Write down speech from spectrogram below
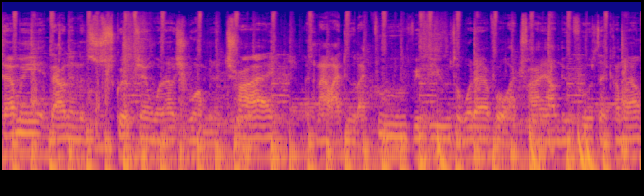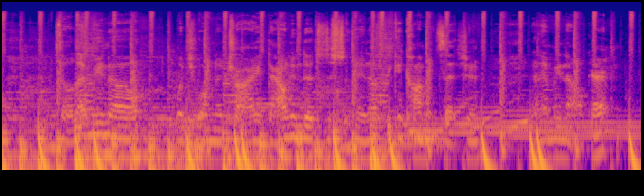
Tell me down in the description what else you want me to try. Because now I do like food reviews or whatever, or I try out new foods that come out. So let me know what you want me to try down in the in the freaking comment section, and let me know, okay?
